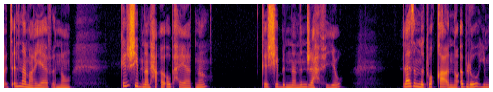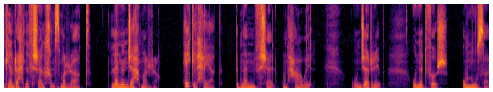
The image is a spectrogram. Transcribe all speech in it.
بتقلنا مرياف إنه كل شي بدنا نحققه بحياتنا كل شي بدنا ننجح فيه لازم نتوقع إنه قبله يمكن رح نفشل خمس مرات لننجح مرة. هيك الحياة. بدنا نفشل ونحاول ونجرب وندفش ونوصل.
